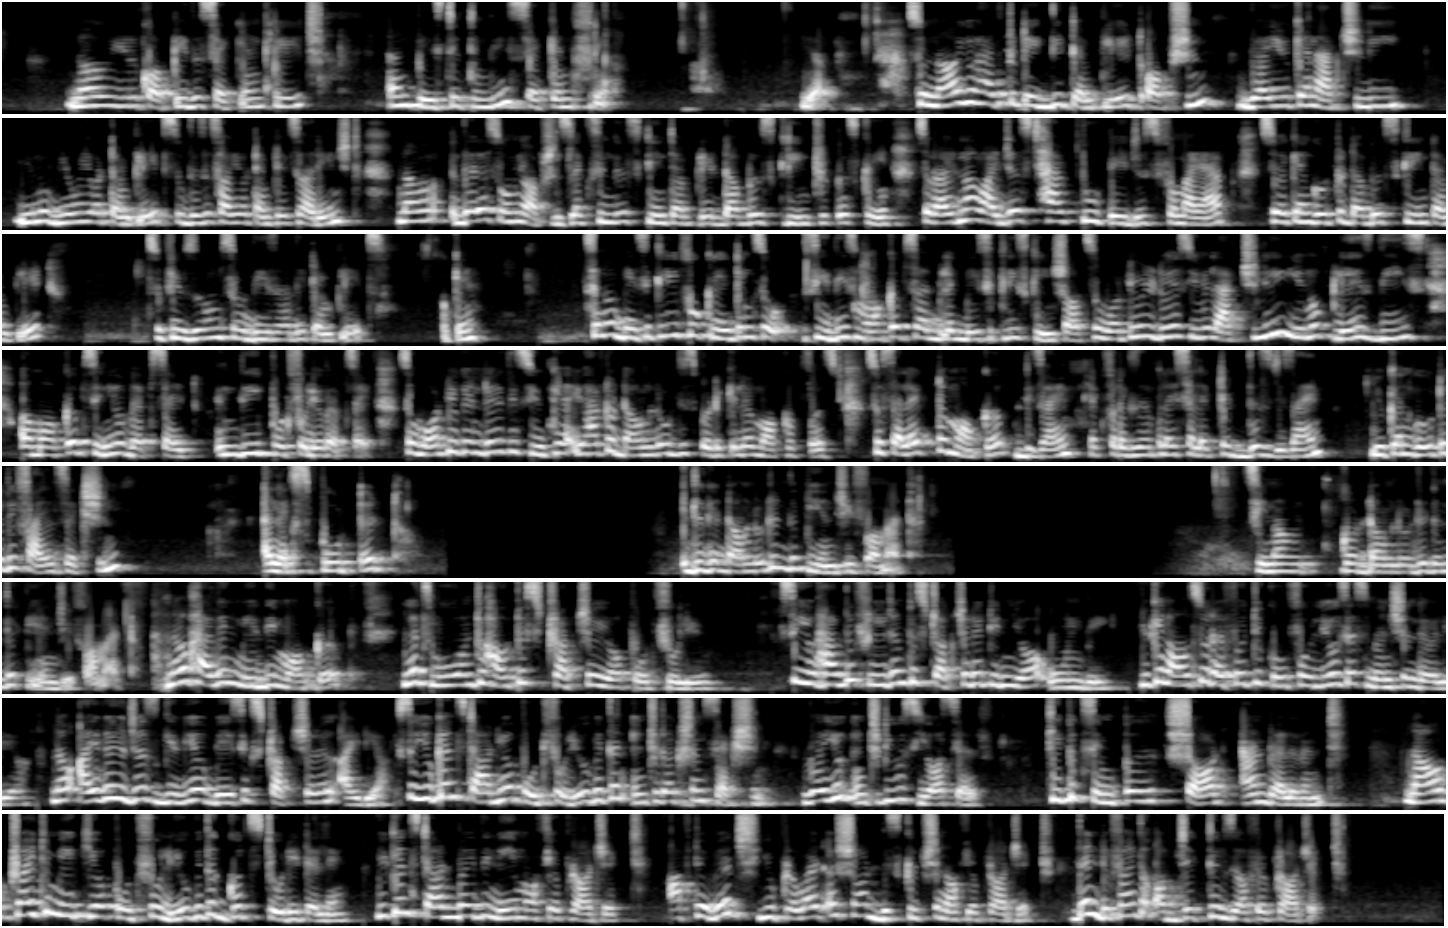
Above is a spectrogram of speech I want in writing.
Now you'll copy the second page and paste it in the second frame. Yeah. So now you have to take the template option where you can actually you know view your templates. So this is how your templates are arranged. Now there are so many options like single screen template double screen triple screen. So right now i just have two pages for my app. So i can go to double screen template. So if you zoom so these are the templates. Okay so now basically for creating, so see these mockups are like basically screenshots. So what you will do is you will actually, you know, place these uh, mockups in your website, in the portfolio website. So what you can do is you can, you have to download this particular mockup first. So select a mockup design. Like for example, I selected this design. You can go to the file section and export it. It will get downloaded in the PNG format. See now it got downloaded in the PNG format. Now having made the mockup, let's move on to how to structure your portfolio. See, you have the freedom to structure it in your own way. You can also refer to Cofolios as mentioned earlier. Now, I will just give you a basic structural idea. So, you can start your portfolio with an introduction section where you introduce yourself. Keep it simple, short, and relevant. Now, try to make your portfolio with a good storytelling. You can start by the name of your project after which you provide a short description of your project. Then define the objectives of your project.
